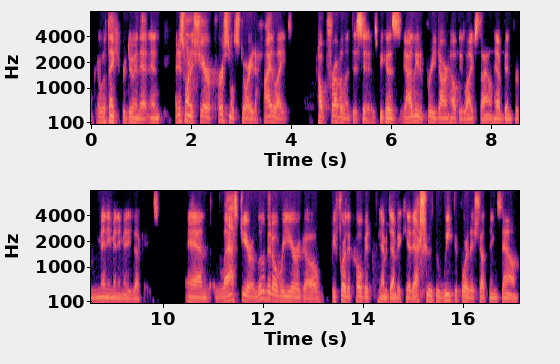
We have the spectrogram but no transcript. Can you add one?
Okay, well, thank you for doing that. And I just want to share a personal story to highlight how prevalent this is because I lead a pretty darn healthy lifestyle and have been for many, many, many decades. And last year, a little bit over a year ago, before the COVID pandemic hit, actually, it was the week before they shut things down.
